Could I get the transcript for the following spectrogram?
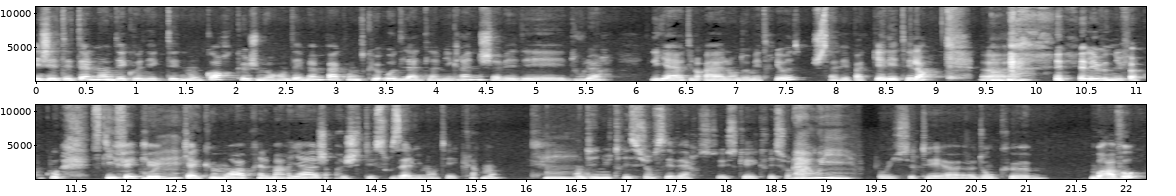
Et j'étais tellement déconnectée de mon corps que je me rendais même pas compte que au-delà de la migraine, j'avais des douleurs liées à, l'endométriose. Je savais pas qu'elle était là. Euh, ah elle est venue faire coucou. Ce qui fait que quelques mois après le mariage, j'étais sous-alimentée, clairement. Hmm. En dénutrition sévère, c'est ce qui est écrit sur. Ah oui. Oui, c'était euh, donc euh, bravo.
